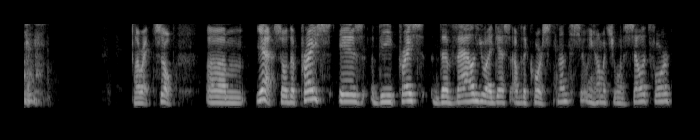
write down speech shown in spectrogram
all right so um yeah so the price is the price the value I guess of the course. It's not necessarily how much you want to sell it for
